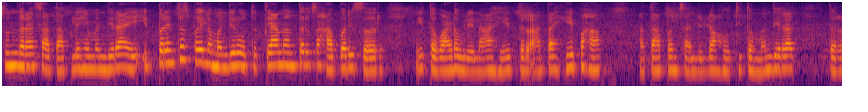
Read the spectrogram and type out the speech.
सुंदर असं आता आपलं हे मंदिर आहे. इथपर्यंतच पहिलं मंदिर होतं. त्यानंतरचा हा परिसर इथं वाढवलेला आहे. तर आता हे पहा. आता आपण चाललेलो आहोत तिथं मंदिरात. तर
